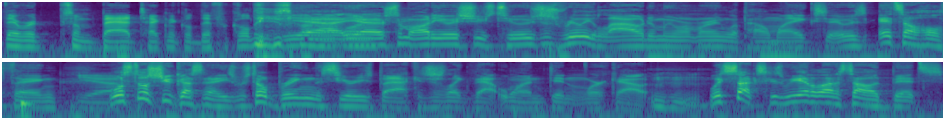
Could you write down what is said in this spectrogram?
there were some bad technical difficulties. on Yeah, that one. yeah. Some audio issues too. It was just really loud, and we weren't wearing lapel mics. It was. It's a whole thing. Yeah. We'll still shoot Gus and Eddy's. We're still bringing the series back. It's just like that one didn't work out, Mhm. which sucks because we had a lot of solid bits.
